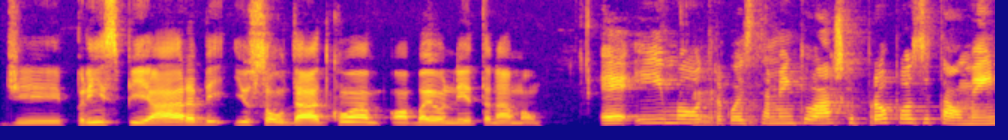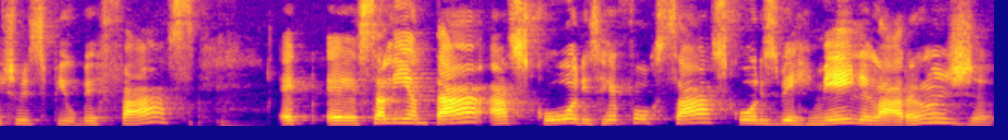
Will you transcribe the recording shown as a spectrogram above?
de príncipe árabe e o soldado com a, uma baioneta na mão. É, e uma outra é. coisa também que eu acho que propositalmente o Spielberg faz é, é, salientar as cores, reforçar as cores vermelha e laranja.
